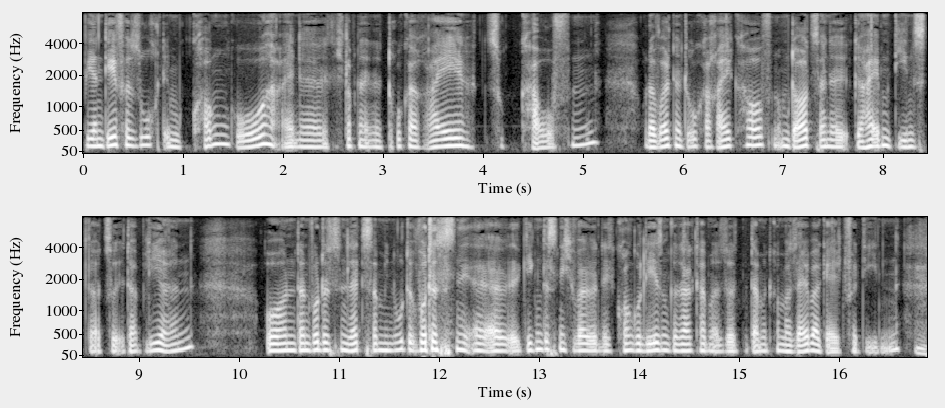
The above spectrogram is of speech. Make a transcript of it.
BND versucht, im Kongo eine, ich glaube, eine Druckerei zu kaufen oder wollte eine Druckerei kaufen, um dort seine Geheimdienstler zu etablieren. Und dann wurde es in letzter Minute, wurde es, äh, ging das nicht, weil die Kongolesen gesagt haben, also damit können wir selber Geld verdienen. Mhm.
